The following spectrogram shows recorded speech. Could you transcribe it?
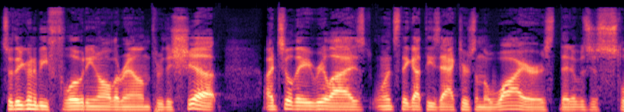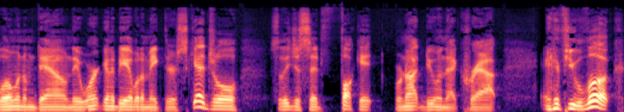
so they're going to be floating all around through the ship until they realized once they got these actors on the wires that it was just slowing them down they weren't going to be able to make their schedule so they just said fuck it we're not doing that crap and if you look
